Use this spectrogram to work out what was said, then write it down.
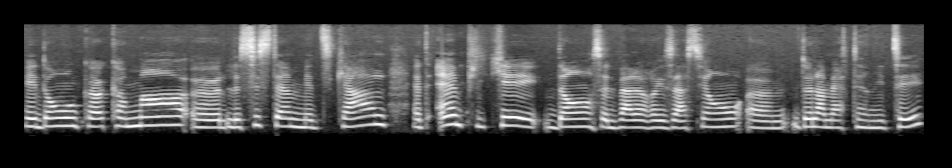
et donc euh, comment euh, le système médical est impliqué dans cette valorisation euh, de la maternité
